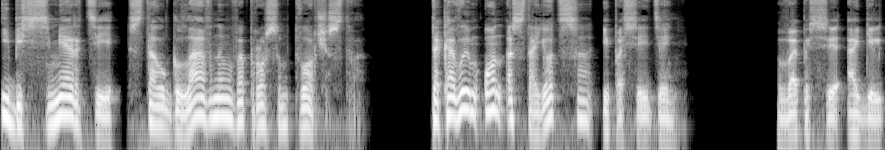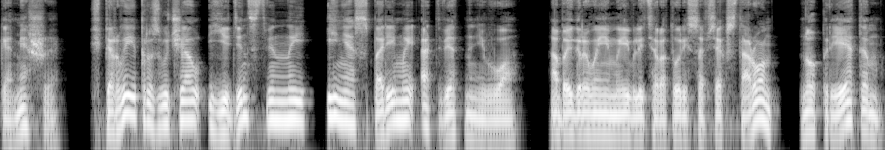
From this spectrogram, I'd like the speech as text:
и бессмертии стал главным вопросом творчества. Таковым он остается и по сей день. В эпосе о Гильгамеше впервые прозвучал единственный и неоспоримый ответ на него, обыгрываемый в литературе со всех сторон, но при этом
